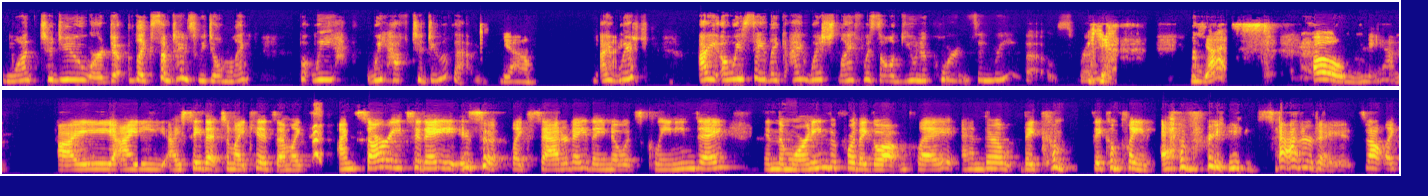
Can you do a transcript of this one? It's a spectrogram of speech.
want to do or do, like sometimes we don't like, but we we have to do them. Yeah. I wish I always say like I wish life was all unicorns and rainbows, right? Yeah. yes. Oh man. I I I say that to my kids. I'm like, I'm sorry. Today is a, like Saturday. They know it's cleaning day in the morning before they go out and play, and they're they come they complain every Saturday. It's not like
